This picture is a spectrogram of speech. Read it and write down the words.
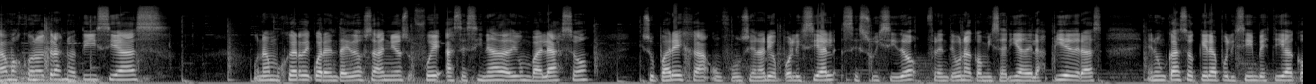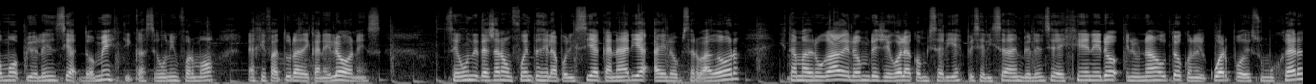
Vamos con otras noticias. Una mujer de 42 años fue asesinada de un balazo y su pareja, un funcionario policial, se suicidó frente a una comisaría de Las Piedras en un caso que la policía investiga como violencia doméstica, según informó la jefatura de Canelones. Según detallaron fuentes de la policía canaria a El Observador, esta madrugada el hombre llegó a la comisaría especializada en violencia de género en un auto con el cuerpo de su mujer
